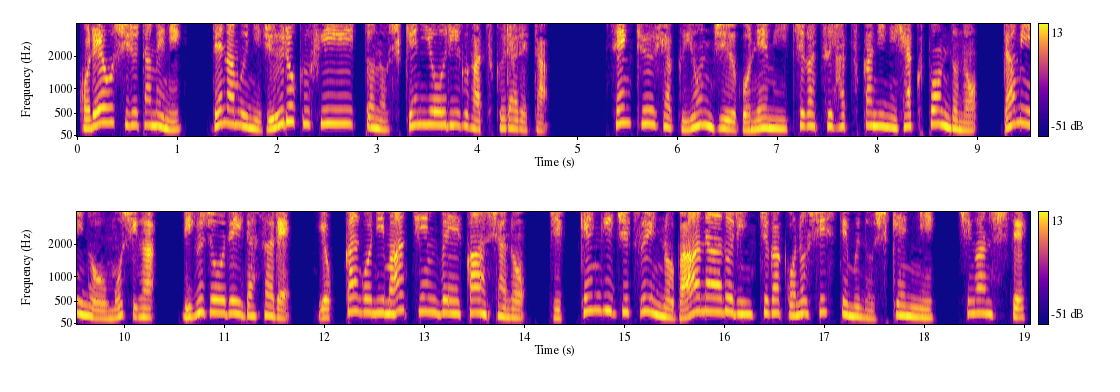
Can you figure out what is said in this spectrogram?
これを知るために、デナムに16フィートの試験用リグが作られた。1945年1月20日に200ポンドのダミーの重しがリグ上で出され、4日後にマーチン・ベーカー社の実験技術員のバーナード・リンチがこのシステムの試験に志願して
